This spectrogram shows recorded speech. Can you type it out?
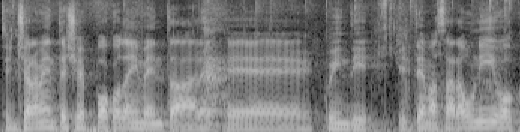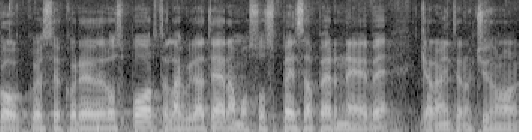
Sinceramente c'è poco da inventare, eh, quindi il tema sarà univoco, questo è il Corriere dello Sport, l'Aquila Teramo sospesa per neve, chiaramente non ci sono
